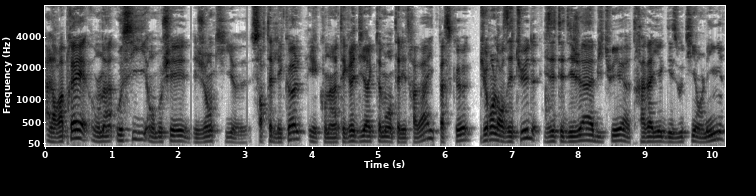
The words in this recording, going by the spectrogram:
Alors après, on a aussi embauché des gens qui sortaient de l'école et qu'on a intégrés directement en télétravail parce que durant leurs études, ils étaient déjà habitués à travailler avec des outils en ligne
